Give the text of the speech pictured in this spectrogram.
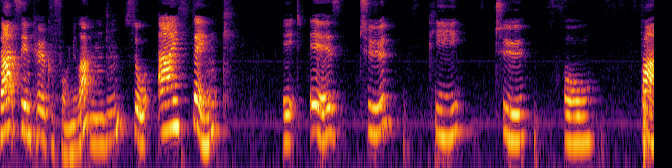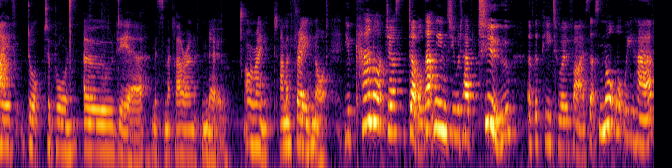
that's the empirical formula. Mm-hmm. So I think it is 2P2O5, Dr. Bourne. Oh dear, Miss McLaren, no. All right. I'm okay. afraid not. You cannot just double. That means you would have two of the P2O5s. That's not what we have.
